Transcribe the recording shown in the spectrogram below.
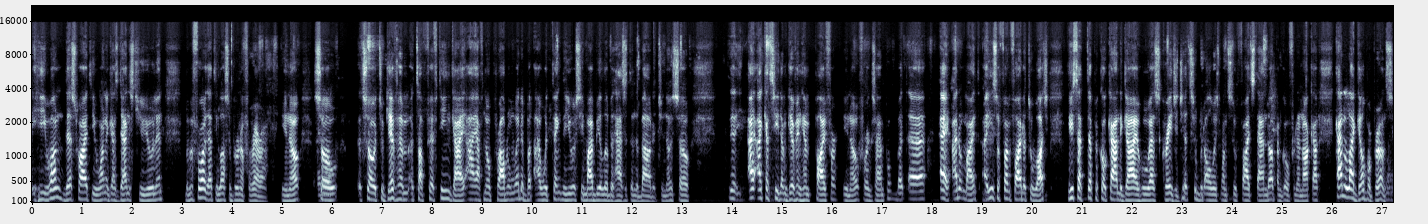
he won this fight, he won against Dennis Tuyulin, but before that, he lost to Bruno Ferreira, you know. So, so to give him a top 15 guy, I have no problem with it, but I would think the UFC might be a little bit hesitant about it, you know. So, I, I can see them giving him Pyfer, you know, for example. But uh, hey, I don't mind. Uh, he's a fun fighter to watch. He's that typical kind of guy who has great jiu-jitsu, but always wants to fight stand up and go for the knockout. Kind of like Gilbert Burns,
